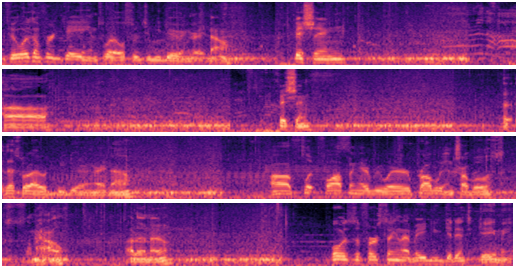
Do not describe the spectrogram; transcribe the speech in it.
If it wasn't for games, what else would you be doing right now? Fishing, uh, fishing. That's what I would be doing right now. Uh, flip flopping everywhere, probably in trouble somehow. I don't know. What was the first thing that made you get into gaming?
